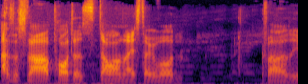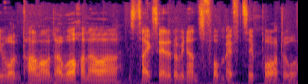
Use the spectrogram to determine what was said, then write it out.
Also es war, Porto ist Dauermeister geworden. Quasi. Wir wurden ein paar Mal unterbrochen, aber es zeigt seine Dominanz vom FC Porto.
